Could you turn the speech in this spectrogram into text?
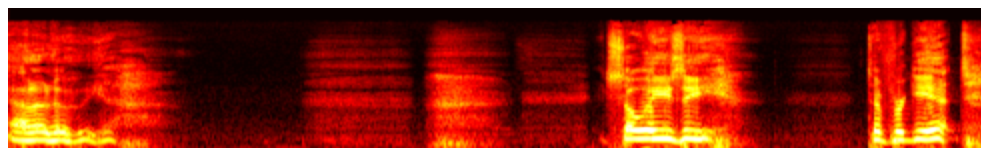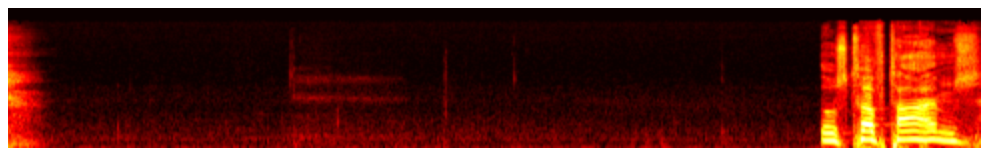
Hallelujah. It's so easy to forget. Those tough times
